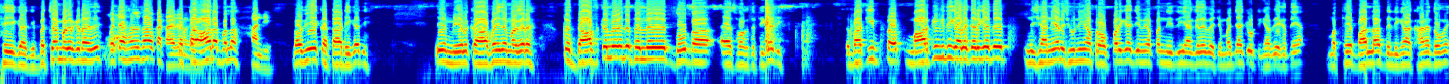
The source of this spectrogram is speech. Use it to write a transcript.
ਠੀਕ ਆ ਜੀ। ਬੱਚਾ ਮਗਰ ਕਿਹੜਾ ਇਹਦੇ? ਬੱਚਾ ਸੰਧੂ ਸਾਹਿਬ ਕੱਟਾ ਇਹਦੇ ਕੱਟਾ ਮਗਰ। ਆ। ਡੱਬਲਾ ਹਾਂਜੀ। ਲਓ ਵੀ ਇਹ ਕੱਟਾ ਠੀਕ ਆ ਜੀ। ਇਹ ਮੇਲ ਕਾਫ ਹੈ ਇਹਦੇ ਮਗਰ। ਤੇ 10 ਕਿਲੋ ਇਹਦੇ ਥੱਲੇ ਦੁੱਧ ਆ ਇਸ ਵਕਤ ਠੀਕ ਆ ਜੀ। ਤੇ ਬਾਕੀ ਮਾਰਕਿੰਗ ਦੀ ਗੱਲ ਕਰੀਏ ਤੇ ਨਿਸ਼ਾਨੀਆਂ ਨਿਸ਼ੂਨੀਆਂ ਪ੍ਰੋਪਰ ਗਿਆ ਜਿਵੇਂ ਆਪਾਂ ਨੀਲੀ ਅੰਗ ਦੇ ਵਿੱਚ ਮੱਝਾਂ ਝੋਟੀਆਂ ਵੇਖਦੇ ਆ। ਮੱਥੇ ਬਾਲਾ ਬਿੱਲੀਆਂ ਅੱਖਾਂ ਨੇ ਦੋਵੇਂ।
